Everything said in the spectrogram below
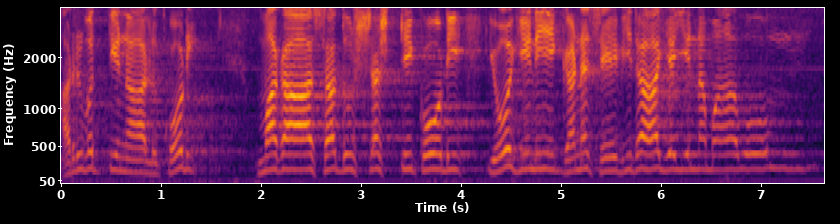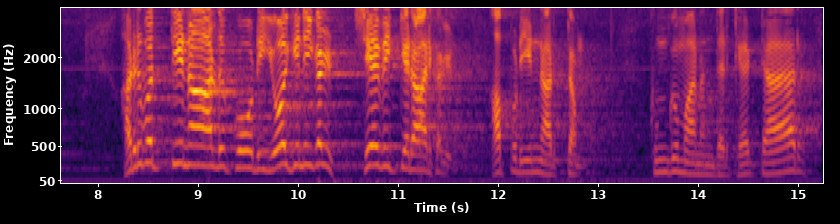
அறுபத்தி நாலு கோடி. மகா சது ஷஷ்டி கோடி யோகினி கணசேவிதாய இனமாவோம் அறுபத்தி நாலு கோடி யோகினிகள் சேவிக்கிறார்கள். அப்படின்னு அர்த்தம். குங்குமானந்தர் கேட்டார்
